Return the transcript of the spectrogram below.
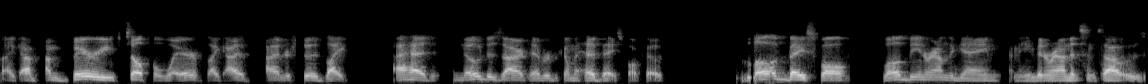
Like, I'm I'm very self aware. Like, I I understood like I had no desire to ever become a head baseball coach. Loved baseball, loved being around the game. I mean, been around it since I was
